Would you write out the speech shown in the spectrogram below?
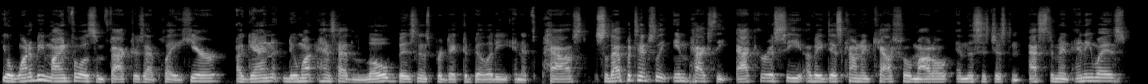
You'll want to be mindful of some factors at play here. Again, Newmont has had low business predictability in its past, so that potentially impacts the accuracy of a discounted cash flow model, and this is just an estimate, anyways.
